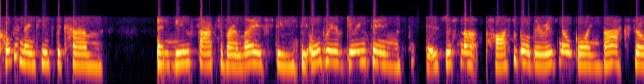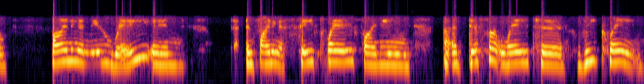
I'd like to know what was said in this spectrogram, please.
COVID 19 has become a new fact of our life. The the old way of doing things is just not possible. There is no going back. So finding a new way in and finding a safe way, finding a different way to reclaim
